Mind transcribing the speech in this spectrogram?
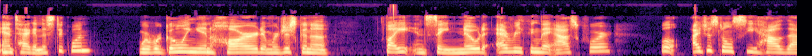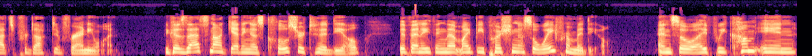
antagonistic one, where we're going in hard and we're just going to fight and say no to everything they ask for, well, I just don't see how that's productive for anyone because that's not getting us closer to a deal. If anything, that might be pushing us away from a deal. And so if we come in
